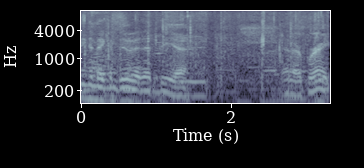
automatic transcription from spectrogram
Need to make him do it at the uh, at our break.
